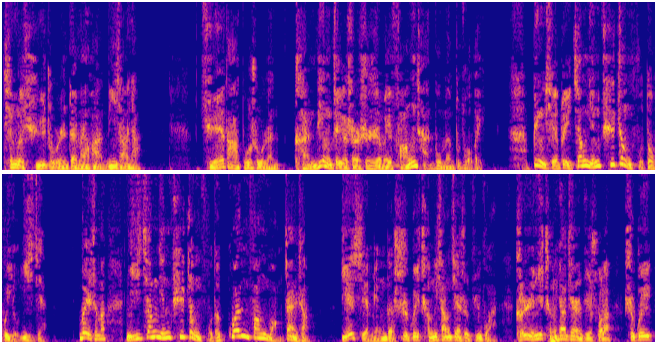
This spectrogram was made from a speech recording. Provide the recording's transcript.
听了徐主任这番话，你想想，绝大多数人肯定这个事儿是认为房产部门不作为，并且对江宁区政府都会有意见。为什么？你江宁区政府的官方网站上也写明的是归城乡建设局管，可是人家城乡建设局说了是归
